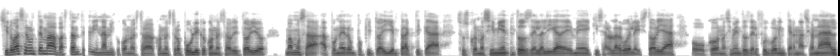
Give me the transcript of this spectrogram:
sino va a ser un tema bastante dinámico con, nuestra, con nuestro público, con nuestro auditorio. Vamos a, poner un poquito ahí en práctica sus conocimientos de la Liga de MX a lo largo de la historia o conocimientos del fútbol internacional,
